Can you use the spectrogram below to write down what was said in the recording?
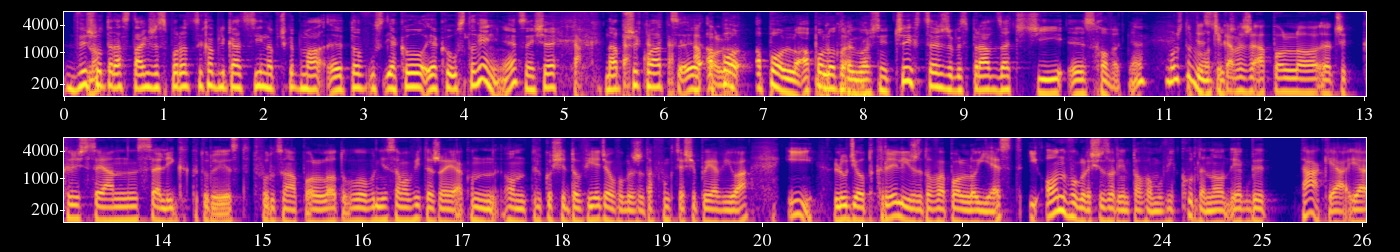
wyszło no. teraz tak, że sporo z tych aplikacji na przykład ma e, to jako, jako ustawienie, nie? W sensie tak, na tak, przykład tak, e, Apollo. Apollo, Apollo to właśnie, czy chcesz, żeby sprawdzać ci e, schowek, nie? Możesz to, to wyłączyć. jest ciekawe, że Apollo, czy znaczy Christian Selig, który jest twórcą Apollo, to było niesamowite, że jak on, on tylko się dowiedział w ogóle, że ta funkcja się pojawiła i ludzie odkryli, że to w Apollo jest i on w ogóle się zorientował, mówi, kurde, no jakby tak, ja, ja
